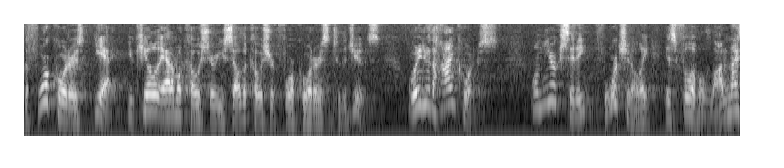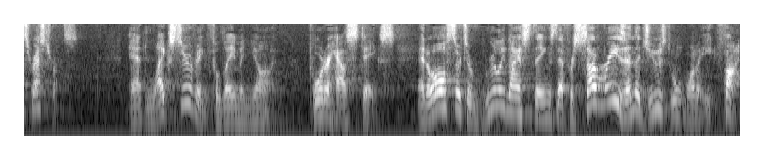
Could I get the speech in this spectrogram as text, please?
the four quarters, yeah, you kill the animal kosher, you sell the kosher four quarters to the Jews. What do you do with the hindquarters? Well, New York City, fortunately, is full of a lot of nice restaurants and like serving filet mignon, porterhouse steaks, and all sorts of really nice things that for some reason the Jews don't want to eat. Fine.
